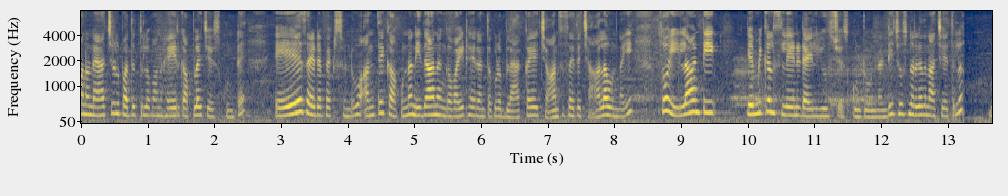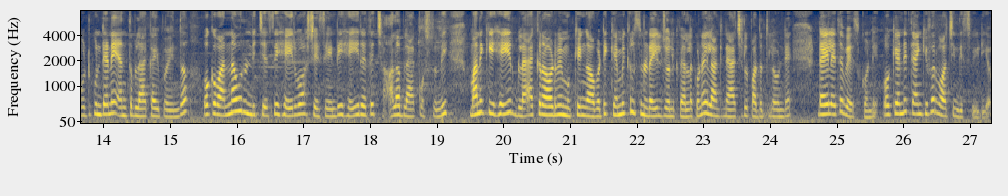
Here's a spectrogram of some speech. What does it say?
మనం న్యాచురల్ పద్ధతిలో మనం హెయిర్కి అప్లై చేసుకుంటే ఏ సైడ్ ఎఫెక్ట్స్ ఉండవు. అంతేకాకుండా నిదానంగా వైట్ హెయిర్ అంతా కూడా బ్లాక్ అయ్యే ఛాన్సెస్ అయితే చాలా ఉన్నాయి. సో ఇలాంటి కెమికల్స్ లేని డైలీ యూస్ చేసుకుంటూ ఉండండి. చూస్తున్నారు కదా నా చేతులు? ముట్టుకుంటేనే ఎంత బ్లాక్ అయిపోయిందో. ఒక వన్ అవర్ ఉండిచ్చేసి హెయిర్ వాష్ చేసేయండి. హెయిర్ అయితే చాలా బ్లాక్ వస్తుంది. మనకి హెయిర్ బ్లాక్ రావడమే ముఖ్యం కాబట్టి కెమికల్స్ ఉన్న డైల్ జోలికి వెళ్ళకుండా ఇలాంటి న్యాచురల్ పద్ధతిలో ఉండే డైల్ అయితే వేసుకోండి. ఓకే అండి. Thank you for watching this video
